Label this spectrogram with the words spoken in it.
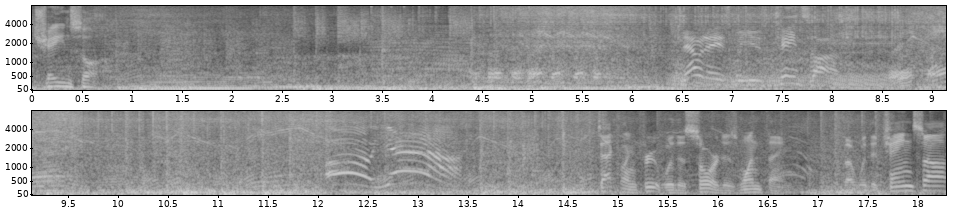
Chainsaw. Nowadays, we use chainsaws. Oh, yeah! Tackling fruit with a sword is one thing, but with a chainsaw,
